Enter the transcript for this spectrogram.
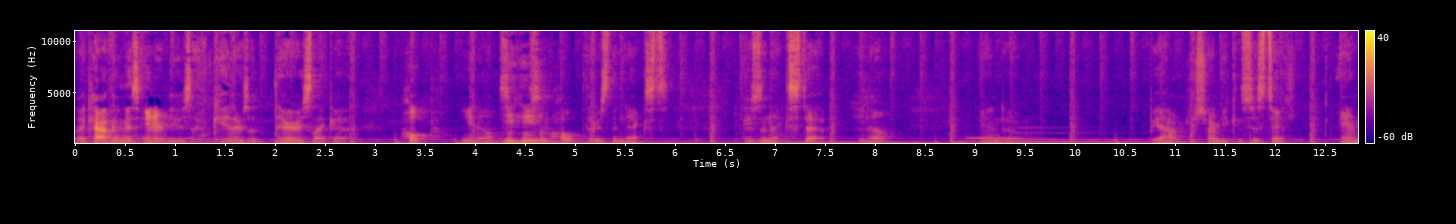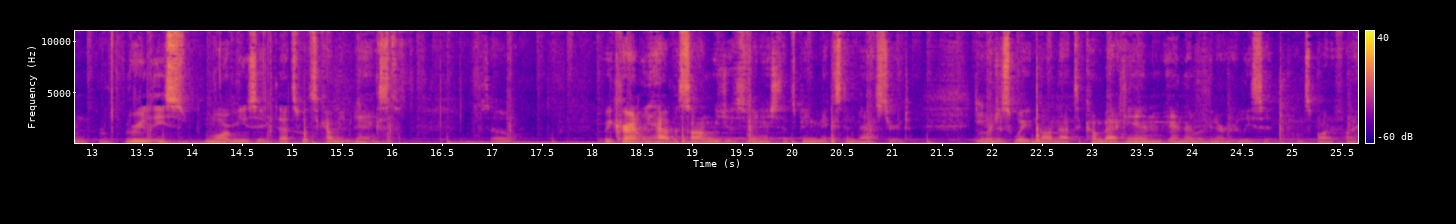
like having this interview is like okay, there's a there's like a hope, you know, some, Mhm. some hope. There's the next there's the next step, you know, and um, yeah, just trying to be consistent and release more music. That's what's coming next. So we currently have a song we just finished that's being mixed and mastered. So we're just waiting on that to come back in, and then we're gonna release it on Spotify.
